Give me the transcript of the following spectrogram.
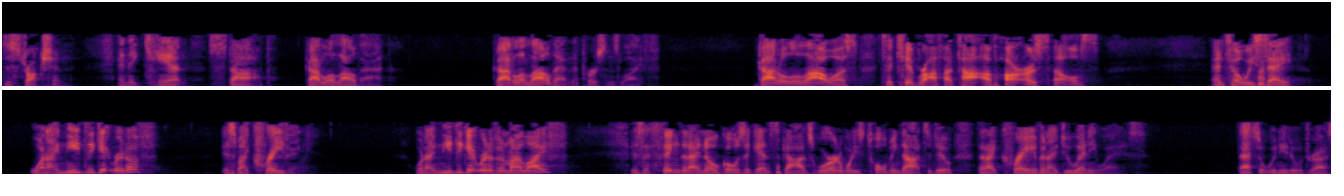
destruction. And they can't stop. God will allow that. God will allow that in a person's life. God will allow us to kibroth of ourselves until we say, what I need to get rid of is my craving. What I need to get rid of in my life is a thing that I know goes against God's word and what He's told me not to do that I crave and I do anyways. That's what we need to address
